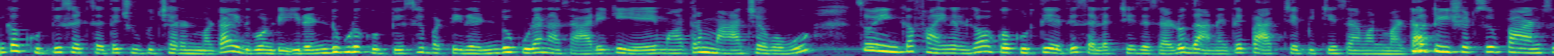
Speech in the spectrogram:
ఇంకా కుర్తీ సెట్స్ అయితే చూపించారనమాట ఇదిగోండి ఈ రెండు కూడా కుర్తీసే బట్ ఈ రెండు కూడా నా శారీకి ఏ మాత్రం మ్యాచ్ అవ్వవు. సో ఇంకా ఫైనల్గా ఒక కుర్తీ అయితే సెలెక్ట్ చేసేసాడు. దాన్ని అయితే ప్యాక్ చేపించేసామన్నమాట టీ షర్ట్స్ ప్యాంట్స్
